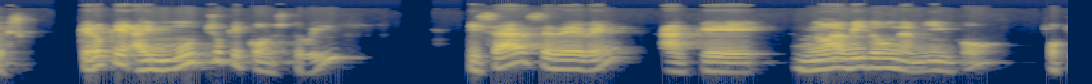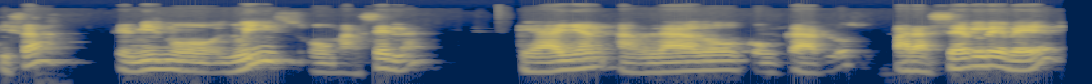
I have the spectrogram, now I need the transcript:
pues creo que hay mucho que construir. Quizás se debe a que no ha habido un amigo, o quizá el mismo Luis o Marcela, que hayan hablado con Carlos para hacerle ver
